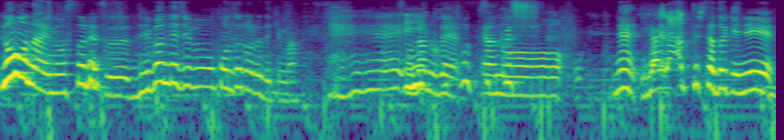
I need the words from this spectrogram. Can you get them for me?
脳内のストレス自分で自分をコントロールできます。へえそうなのであのーねイライラっとした時に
